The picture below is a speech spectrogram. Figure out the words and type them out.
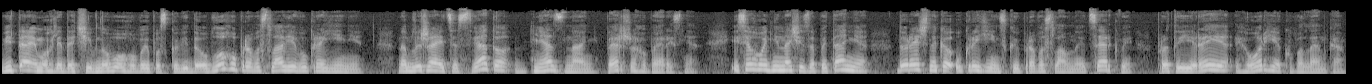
Вітаємо глядачів нового випуску відеоблогу Православ'я в Україні. Наближається свято Дня знань 1 вересня. І сьогодні наші запитання до речника Української православної церкви протиєрея Георгія Коваленка.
